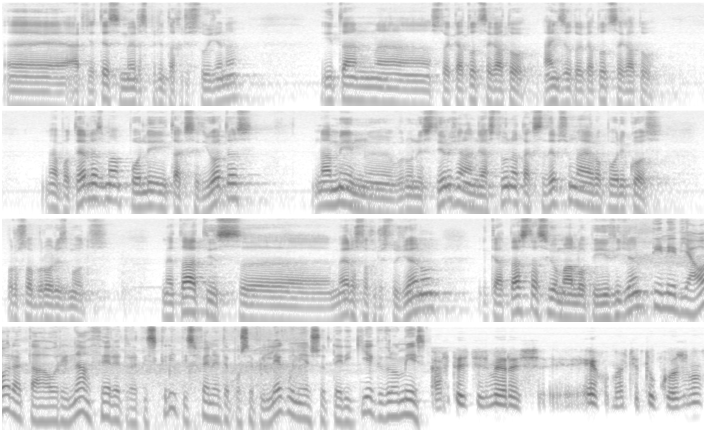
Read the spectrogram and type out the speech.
ε, αρκετές ημέρες πριν τα Χριστούγεννα ήταν ε, στο 100%, άγγιζε το 100%. Με αποτέλεσμα, πολλοί ταξιδιώτες να μην ε, βρουν ειστήριο και να αναγκαστούν να ταξιδέψουν αεροπορικώς προς τον προορισμό τους. Μετά τις ε, μέρες των Χριστουγέννων, η κατάσταση ομαλοποιήθηκε. Την ίδια ώρα τα ορεινά θέρετρα της Κρήτης φαίνεται πως επιλέγουν οι εσωτερικοί εκδρομείς. Αυτές τις μέρες έχουμε αρκετό κόσμο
